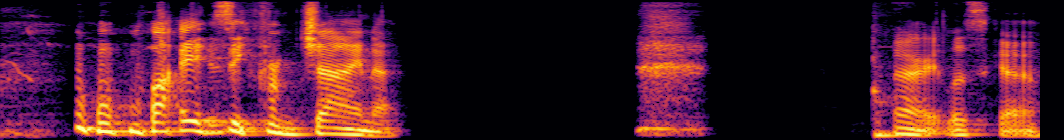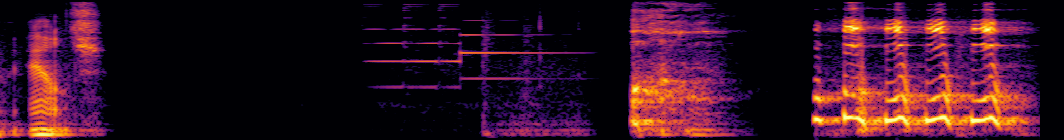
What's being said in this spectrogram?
Why is he from China? All right, let's go. Ouch.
